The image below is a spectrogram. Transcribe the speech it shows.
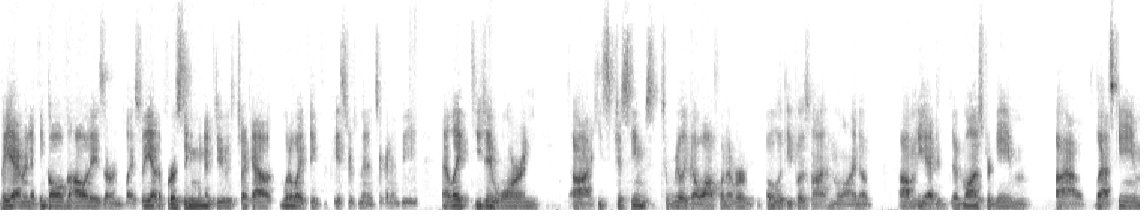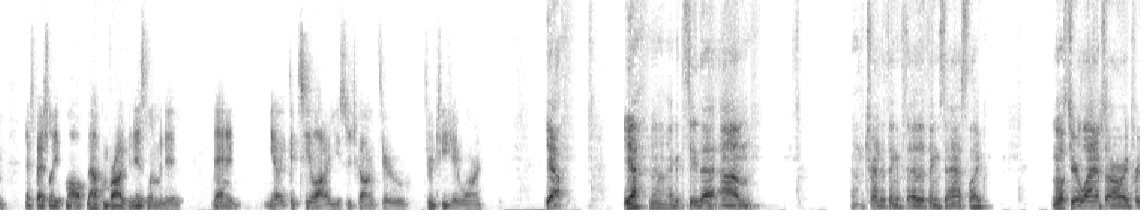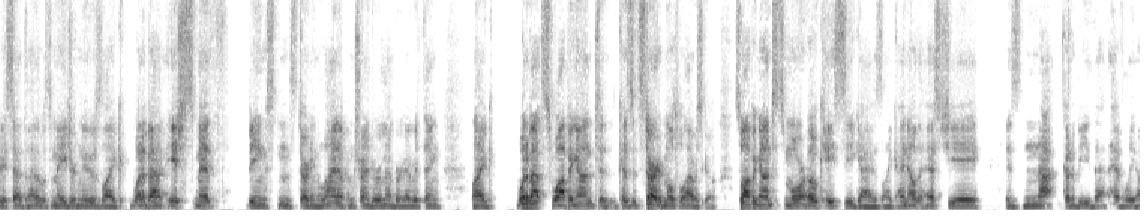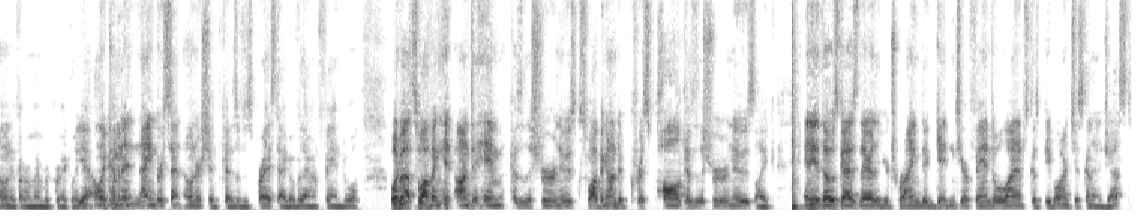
but yeah, I mean, I think all of the holidays are in place. So yeah, the first thing I'm going to do is check out what do I think the Pacers minutes are going to be. And I like T.J. Warren. Uh, he just seems to really go off whenever Oladipo's not in the lineup. Um, he had a, a monster game uh, last game, especially if Malcolm Brogdon is limited, then it, you know you could see a lot of usage going through through T.J. Warren. Yeah, yeah, no, I could see that. Um, I'm trying to think of the other things to ask, like most of your lineups are already pretty set. That was major news. Like, what about Ish Smith being starting a lineup? I'm trying to remember everything. Like, what about swapping on to because it started multiple hours ago? Swapping on to some more OKC guys. Like, I know the SGA is not going to be that heavily owned, if I remember correctly. Yeah, only coming in at nine percent ownership because of his price tag over there on FanDuel. What about swapping hit onto him because of the Schroeder news? Swapping onto Chris Paul because of the Schroeder news? Like any of those guys there that you're trying to get into your FanDuel lineups because people aren't just going to adjust?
